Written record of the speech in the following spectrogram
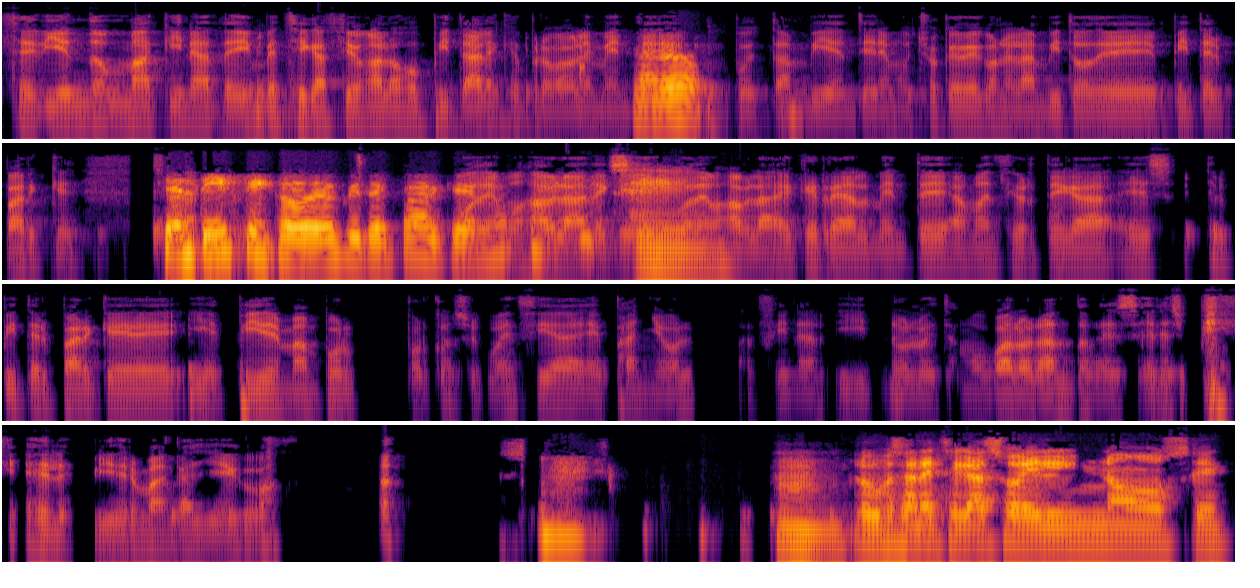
cediendo máquinas de investigación a los hospitales que probablemente Claro. pues también tiene mucho que ver con el ámbito de Peter Parker. Científico de Peter Parker, ¿no? podemos hablar de que Sí. podemos hablar de que realmente Amancio Ortega es el Peter Parker y Spiderman por por consecuencia es español al final y no lo estamos valorando es el, el Spiderman gallego Mm, Lo que pasa en este caso, él no se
